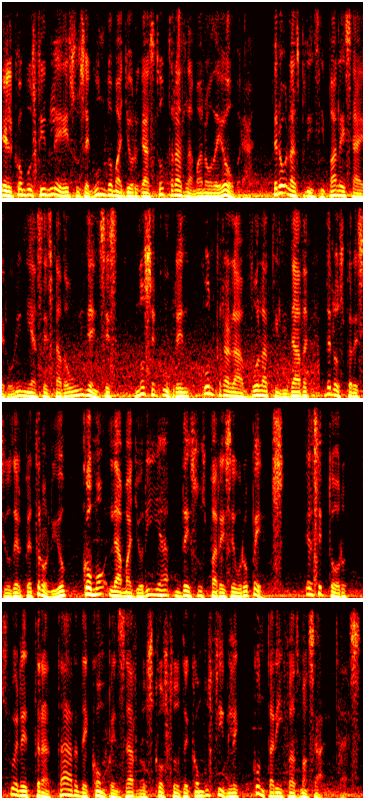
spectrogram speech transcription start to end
El combustible es su segundo mayor gasto tras la mano de obra, pero las principales aerolíneas estadounidenses no se cubren contra la volatilidad de los precios del petróleo como la mayoría de sus pares europeos. El sector suele tratar de compensar los costos de combustible con tarifas más altas.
